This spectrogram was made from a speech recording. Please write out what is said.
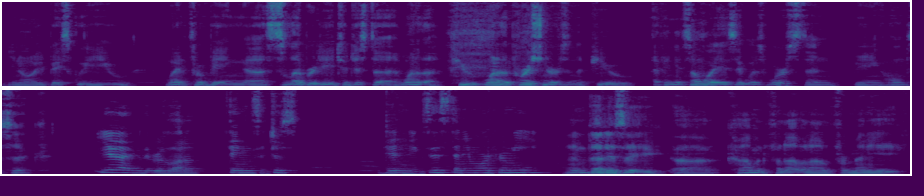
You know, basically you went from being a celebrity to just a, one of the pew, one of the parishioners in the pew. I think in some ways it was worse than being homesick. Yeah, there were a lot of things that just didn't exist anymore for me. And that is a uh, common phenomenon for many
